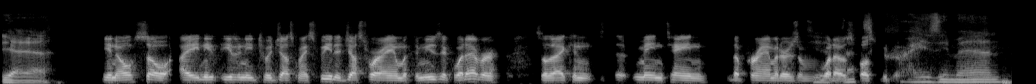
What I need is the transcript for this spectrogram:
Yeah, yeah. you know so i need, either need to adjust my speed adjust where i am with the music whatever so that i can uh, maintain the parameters of Dude, what i was supposed to be doing Crazy man.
